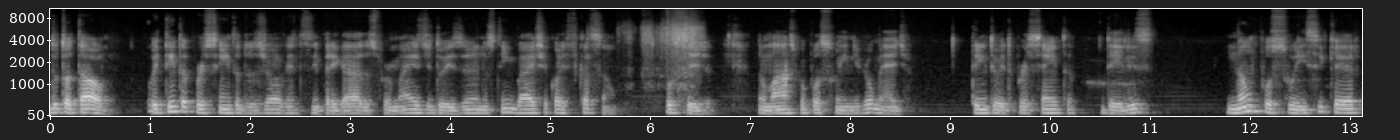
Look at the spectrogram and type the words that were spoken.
Do total, 80% dos jovens desempregados por mais de dois anos têm baixa qualificação, ou seja, no máximo possuem nível médio. 38% deles não possuem sequer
